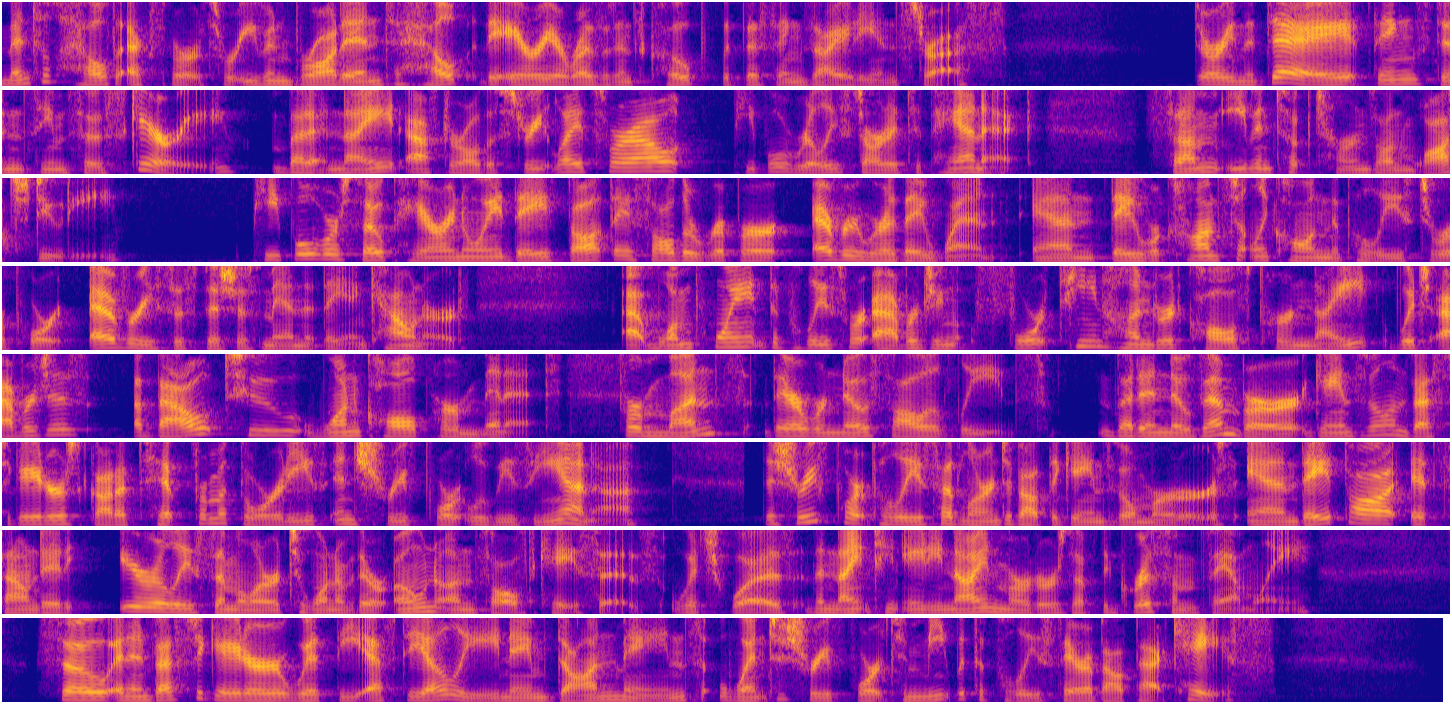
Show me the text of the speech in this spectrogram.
Mental health experts were even brought in to help the area residents cope with this anxiety and stress. During the day, things didn't seem so scary, but at night, after all the streetlights were out, people really started to panic. Some even took turns on watch duty. People were so paranoid they thought they saw the Ripper everywhere they went, and they were constantly calling the police to report every suspicious man that they encountered. At one point, the police were averaging 1,400 calls per night, which averages about to one call per minute. For months, there were no solid leads. But in November, Gainesville investigators got a tip from authorities in Shreveport, Louisiana. The Shreveport police had learned about the Gainesville murders, and they thought it sounded eerily similar to one of their own unsolved cases, which was the 1989 murders of the Grissom family. So, an investigator with the FDLE named Don Maines went to Shreveport to meet with the police there about that case.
